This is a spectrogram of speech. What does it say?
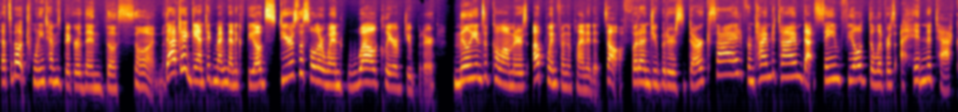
That's about 20 times bigger than the sun. That gigantic magnetic field steers the solar wind well clear of Jupiter, millions of kilometers upwind from the planet itself. But on Jupiter's dark side, from time to time, that same field delivers a hidden attack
